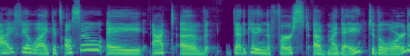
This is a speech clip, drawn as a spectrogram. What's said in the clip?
I feel like it's also a act of dedicating the first of my day to the Lord.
